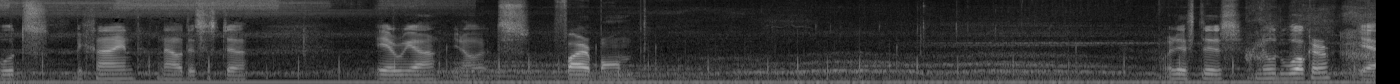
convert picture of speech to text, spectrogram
woods behind. Now this is the area, you know, it's firebombed. What is this? Nude Walker? Yeah.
